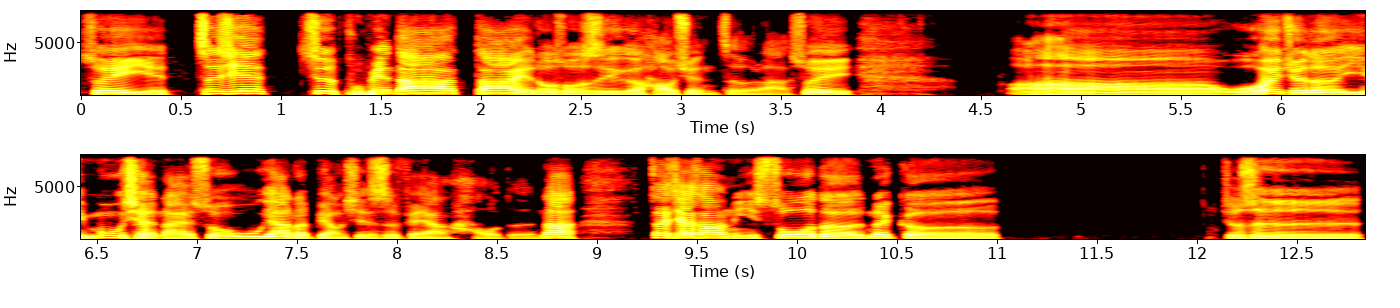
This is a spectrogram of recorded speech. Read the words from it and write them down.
所以也这些就是普遍大家大家也都说是一个好选择啦，所以啊、呃，我会觉得以目前来说，乌鸦的表现是非常好的。那再加上你说的那个就是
